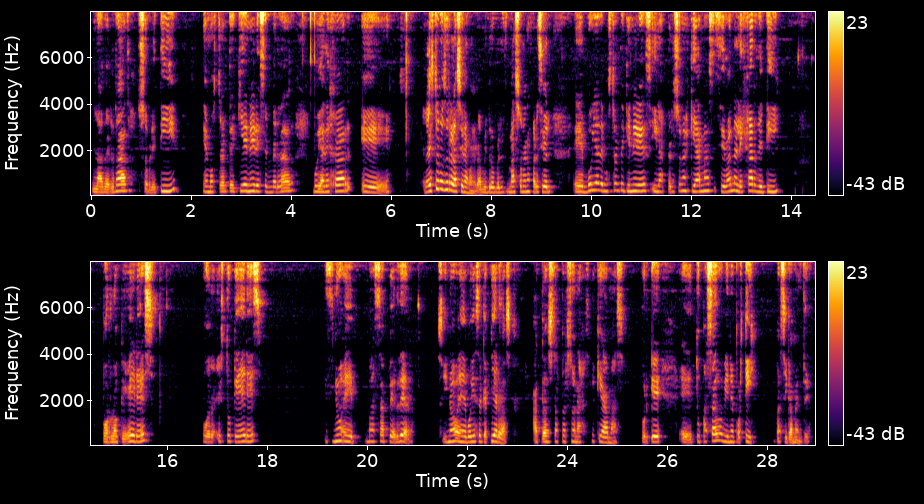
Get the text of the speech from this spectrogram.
la verdad sobre ti, y mostrarte quién eres en verdad, voy a dejar... Eh, esto no se relaciona con el capítulo, pero más o menos parecido el... eh, voy a demostrarte quién eres y las personas que amas se van a alejar de ti por lo que eres, por esto que eres, y si no, eh, vas a perder, si no, eh, voy a hacer que pierdas a todas estas personas que amas, porque tu pasado viene por ti, básicamente.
